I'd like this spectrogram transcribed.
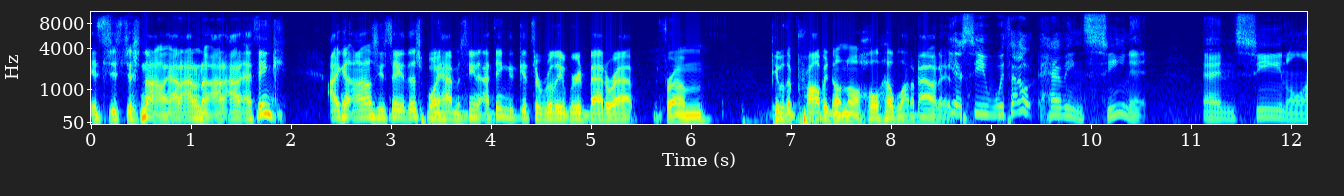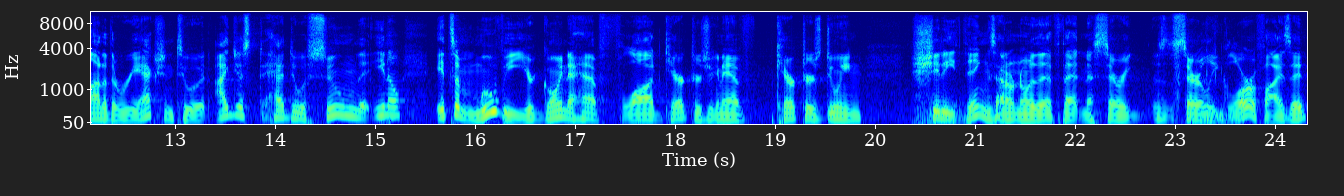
it's just just not. I, I don't know. I, I think I can honestly say at this point, I haven't seen it. I think it gets a really weird bad rap from people that probably don't know a whole hell of a lot about it. Yeah, see, without having seen it and seeing a lot of the reaction to it, I just had to assume that, you know, it's a movie. You're going to have flawed characters. You're going to have characters doing shitty things. I don't know that if that necessarily necessarily glorifies it.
